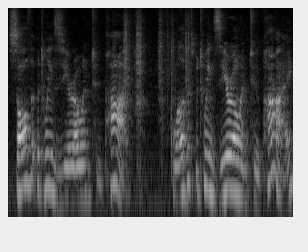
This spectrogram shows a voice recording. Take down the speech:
solve it between 0 and 2 pi. Well, if it's between 0 and 2 pi,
